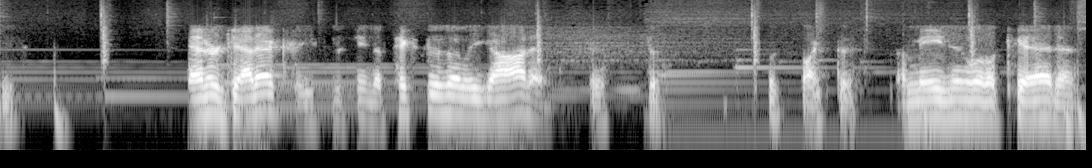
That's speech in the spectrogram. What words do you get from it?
He's energetic. You've seen the pictures that we got, and just just looks like this amazing little kid, and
